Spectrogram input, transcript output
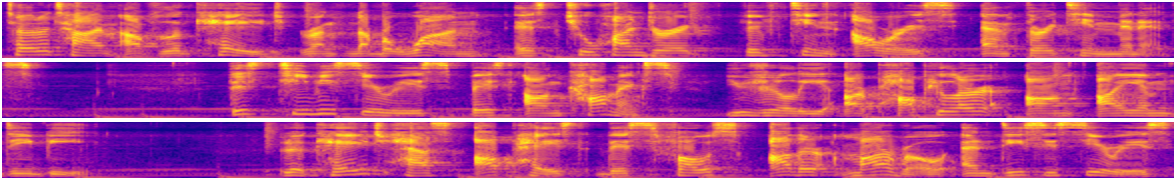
Total time of Luke Cage ranked number 1 is 215 hours and 13 minutes. This TV series based on comics usually are popular on IMDb. Luke Cage has outpaced this false other Marvel and DC series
